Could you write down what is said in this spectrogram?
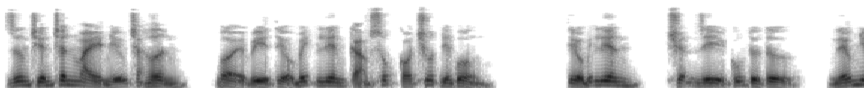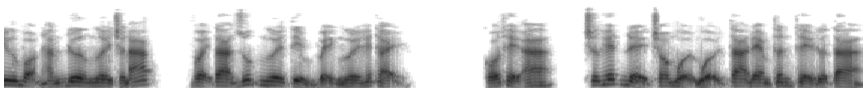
Dương chiến chân mày nhíu chặt hơn, bởi vì tiểu bích liên cảm xúc có chút điên cuồng. Tiểu bích liên, chuyện gì cũng từ từ, nếu như bọn hắn đưa ngươi chân áp, vậy ta giúp ngươi tìm về ngươi hết thảy. Có thể a, trước hết để cho muội muội ta đem thân thể đưa ta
